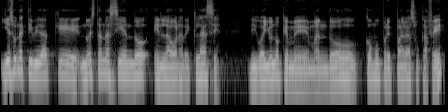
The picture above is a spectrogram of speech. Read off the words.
Y es una actividad que no están haciendo en la hora de clase. Digo, hay uno que me mandó cómo prepara su café,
